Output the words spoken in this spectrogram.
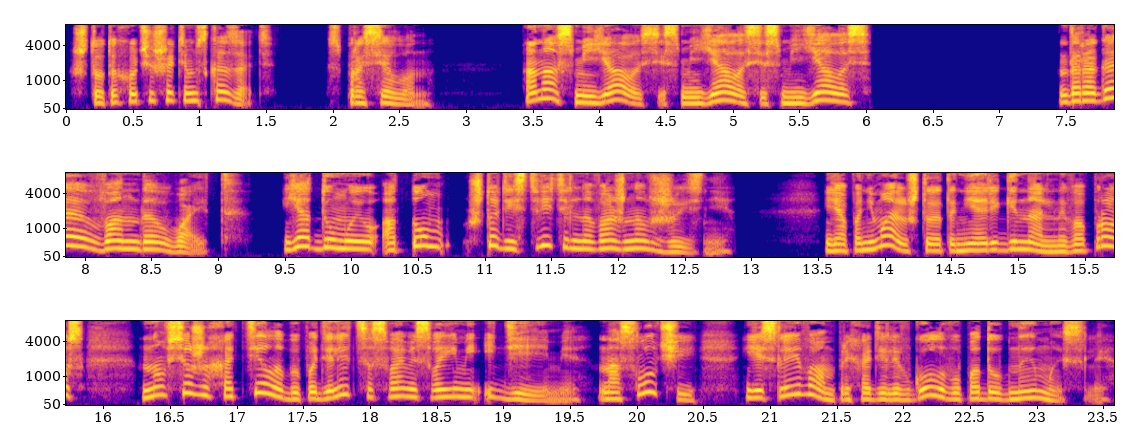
«Что ты хочешь этим сказать?» — спросил он. Она смеялась и смеялась и смеялась. Дорогая Ванда Уайт, я думаю о том, что действительно важно в жизни. Я понимаю, что это не оригинальный вопрос, но все же хотела бы поделиться с вами своими идеями на случай, если и вам приходили в голову подобные мысли.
